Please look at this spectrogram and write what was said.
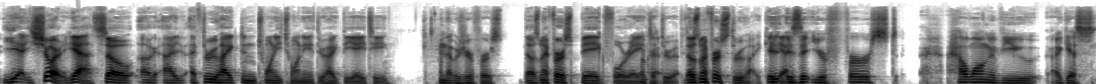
Yeah, sure. Yeah. So uh, I, I through hiked in 2020, through hiked the AT. And that was your first. That was my first big foray into Okay. through. That was my first through hike. Is, yeah. is it your first? How long have you? I guess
